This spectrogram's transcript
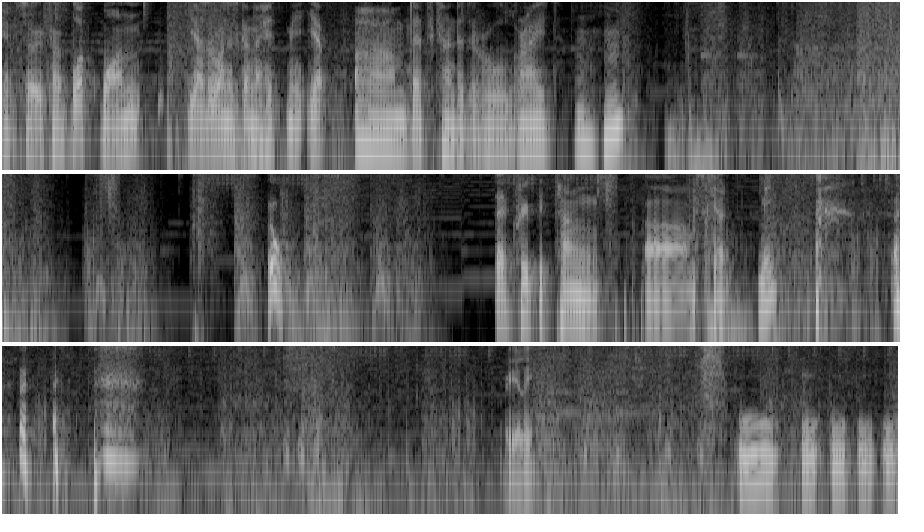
Okay, so if I block one, the other one is gonna hit me. Yep. Um, that's kind of the rule, right? Mm-hmm. Oh! That creepy tongue um, scared me. really? Ooh, ooh, ooh, ooh, ooh.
